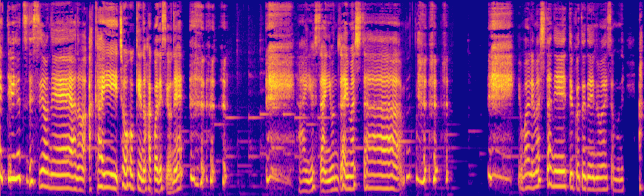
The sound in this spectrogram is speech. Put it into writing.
いっていうやつですよね。あの赤い長方形の箱ですよね。はい、よしさん読んじゃいました。読まれましたね。ということで、NY さんもね。あ、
